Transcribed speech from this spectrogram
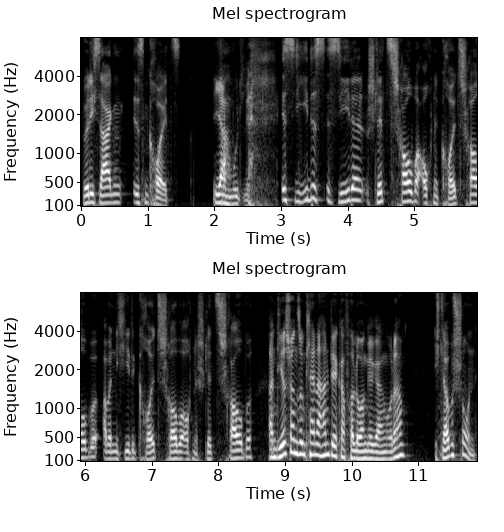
Würde ich sagen, ist ein Kreuz. Ja. Vermutlich. Ist, jedes, ist jede Schlitzschraube auch eine Kreuzschraube, aber nicht jede Kreuzschraube auch eine Schlitzschraube? An dir ist schon so ein kleiner Handwerker verloren gegangen, oder? Ich glaube schon.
